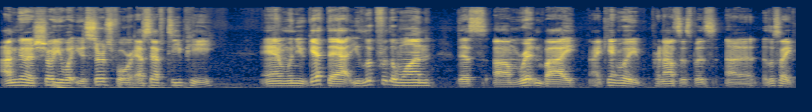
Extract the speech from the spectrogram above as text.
I'm going to show you what you search for, SFTP. And when you get that, you look for the one that's um, written by, I can't really pronounce this, but uh, it looks like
